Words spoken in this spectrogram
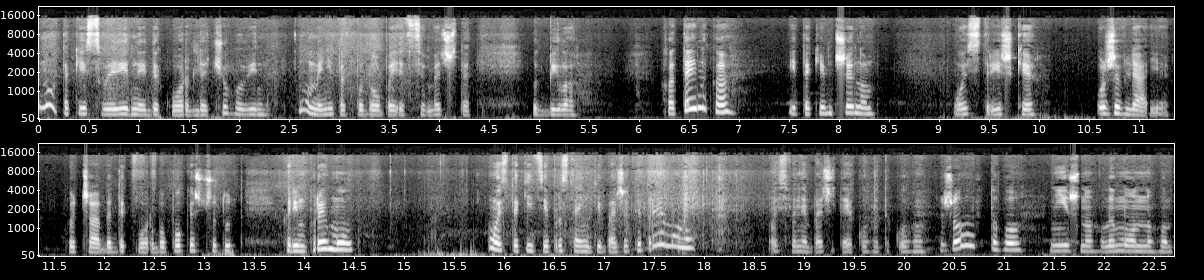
Ну, такий своєрідний декор. Для чого він? Ну, мені так подобається. Бачите, тут біла хатинка, і таким чином ось трішки оживляє хоча б декор, бо поки що тут, крім примул, ось такі ці простенькі, бачите, примули. Ось вони, бачите, якого такого жовтого, ніжного, лимонного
